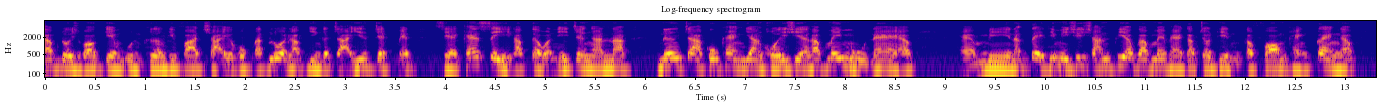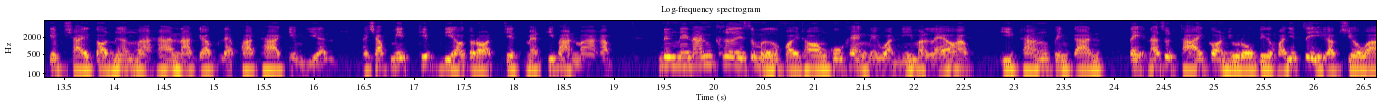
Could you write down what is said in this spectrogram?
ครับโดยเฉพาะเกมอุ่นเครื่องที่ฟาดชัย 6 นัดรวดครับยิงกระจาย 27 เม็ดเสียแค่ 4 ครับ แต่วันนี้เจองานหนักเนื่องจากคู่แข่งอย่างโครเอเชียครับไม่หมูแน่ครับแถมมีนักเตะที่มีชื่อชั้นเพียบครับไม่แพ้กับเจ้าถิ่นกับฟอร์มแข็งแกร่งครับเก็บชัยต่อเนื่องมา 5 นัดครับและพลาดท่าเกมเยือนกระชับมิตรทิปเดียวตลอด 7 แมตช์ที่ผ่านมาครับ หนึ่งในนั้นเคยเสมอฝอยทองคู่แข่งในวันนี้มาแล้วครับ อีกทั้งเป็นการเตะนัดสุดท้ายก่อนยูโรปี 2024 ครับ เชื่อว่า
